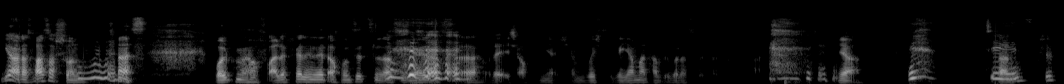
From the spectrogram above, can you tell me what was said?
Ja, das war's auch schon. Das wollten wir auf alle Fälle nicht auf uns sitzen lassen. Ne? Das, äh, oder ich auf mir, ich, wo ich so gejammert habe über das Rückwärts einparken. Ja, dann Tschüss. tschüss.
